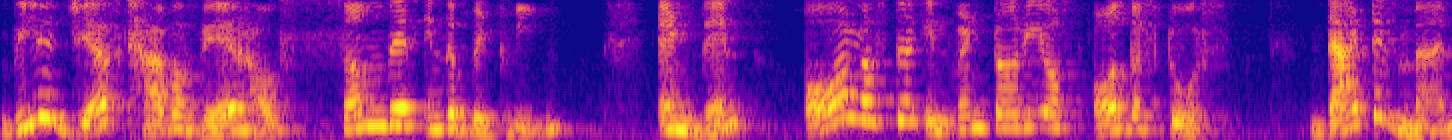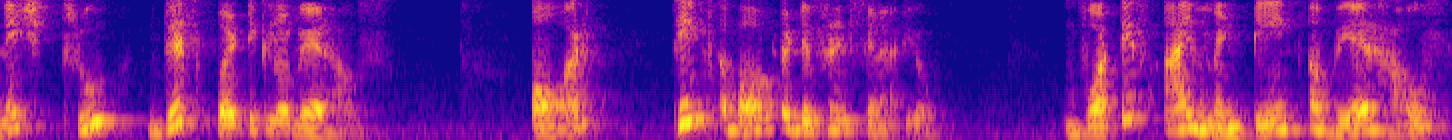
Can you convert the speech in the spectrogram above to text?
Will you just have a warehouse somewhere in the between and then all of the inventory of all the stores that is managed through this particular warehouse? Or think about a different scenario. What if I maintain a warehouse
